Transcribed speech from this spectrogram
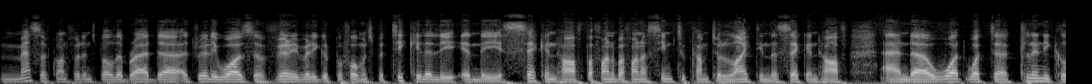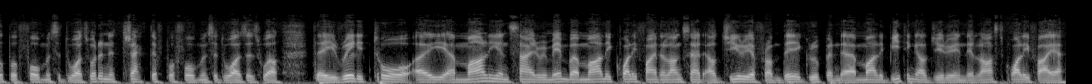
massive confidence builder, Brad. Uh, it really was a very, very good performance, particularly in the second half. Bafana Bafana seemed to come to light in the second half, and uh, what what clinical performance it was. What an attractive performance it was as well. They really tore a, a Malian side. Remember, Mali qualified alongside Algeria from their group, and uh, Mali beating Algeria in their last qualifier.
